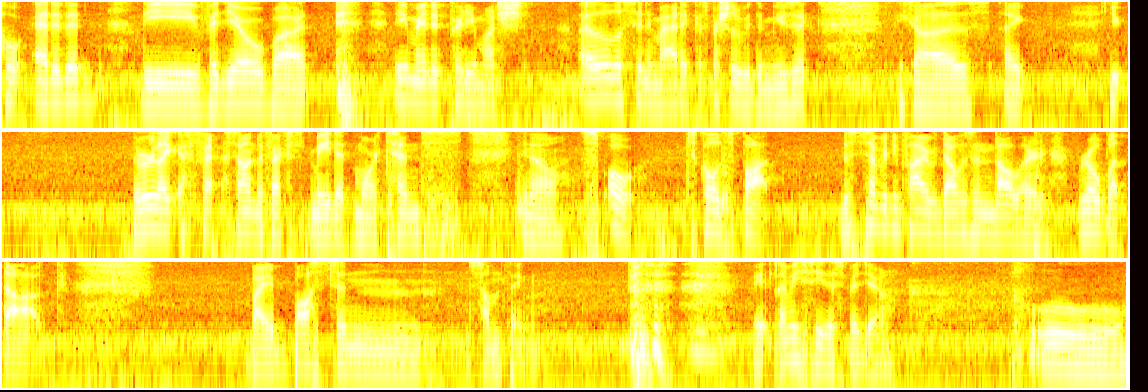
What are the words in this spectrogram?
who edited the video, but they made it pretty much a little cinematic, especially with the music, because like you, there were like effect, sound effects that made it more tense. You know, oh, it's called Spot, the seventy-five thousand dollar robot dog by Boston something. Wait, let me see this video. Ooh.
